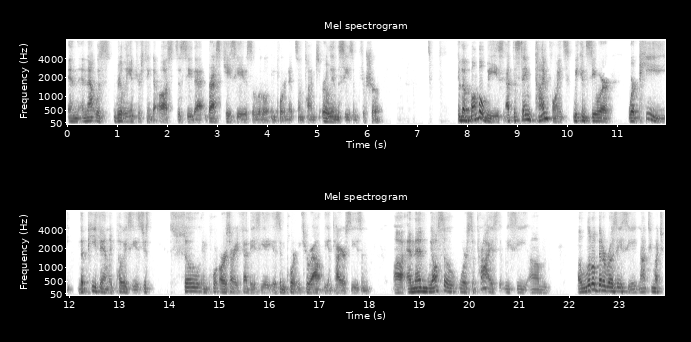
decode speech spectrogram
and and that was really interesting to us to see that Brassicaceae is a little important at sometimes early in the season for sure. For the bumblebees, at the same time points, we can see where where P, the pea family Poaceae is just so important, or sorry, Fabaceae is important throughout the entire season. Uh, and then we also were surprised that we see um, a little bit of Rosaceae, not too much,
